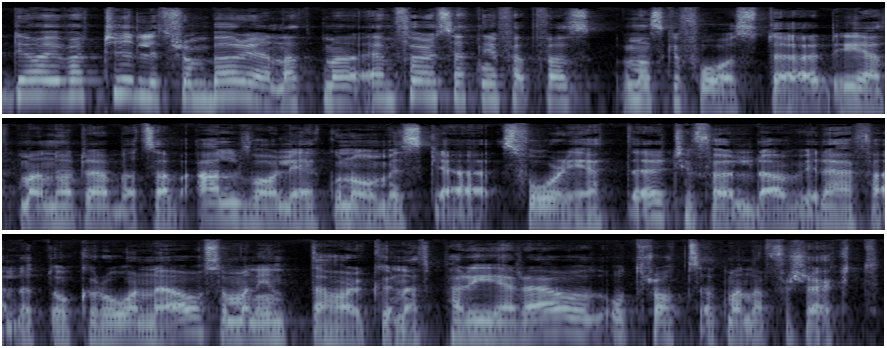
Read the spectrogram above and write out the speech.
det har ju varit tydligt från början att man, en förutsättning för att man ska få stöd är att man har drabbats av allvarliga ekonomiska svårigheter till följd av, i det här fallet då, corona och som man inte har kunnat parera och, och trots att man har försökt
